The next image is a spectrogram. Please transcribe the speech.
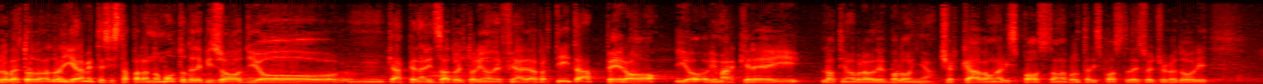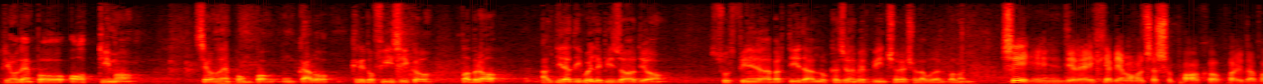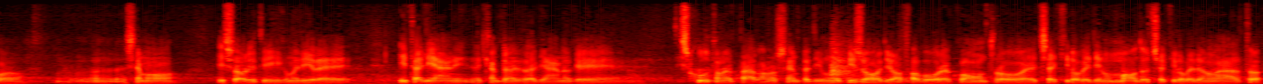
Roberto Donadoni, chiaramente si sta parlando molto dell'episodio mm, che ha penalizzato il Torino nel finale della partita, però io rimarcherei l'ottima prova del Bologna, cercava una risposta, una pronta risposta dai suoi giocatori, primo tempo ottimo, secondo tempo un po' un calo credo fisico, poi però al di là di quell'episodio sul finire della partita l'occasione per vincere ce l'ha avuta il Bologna. Sì, direi che abbiamo concesso poco, poi dopo eh, siamo i soliti come dire, italiani del campionato italiano che discutono e parlano sempre di un episodio a favore o contro e c'è chi lo vede in un modo, c'è chi lo vede in un altro,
